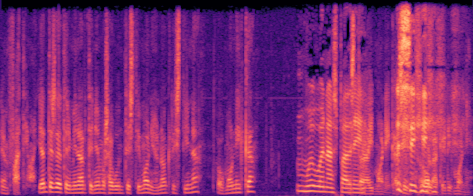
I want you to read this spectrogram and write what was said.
en Fátima. Y antes de terminar, teníamos algún testimonio, ¿no, Cristina o Mónica? Muy buenas, padre. Está ahí Mónica, sí. Hola, Mónica.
